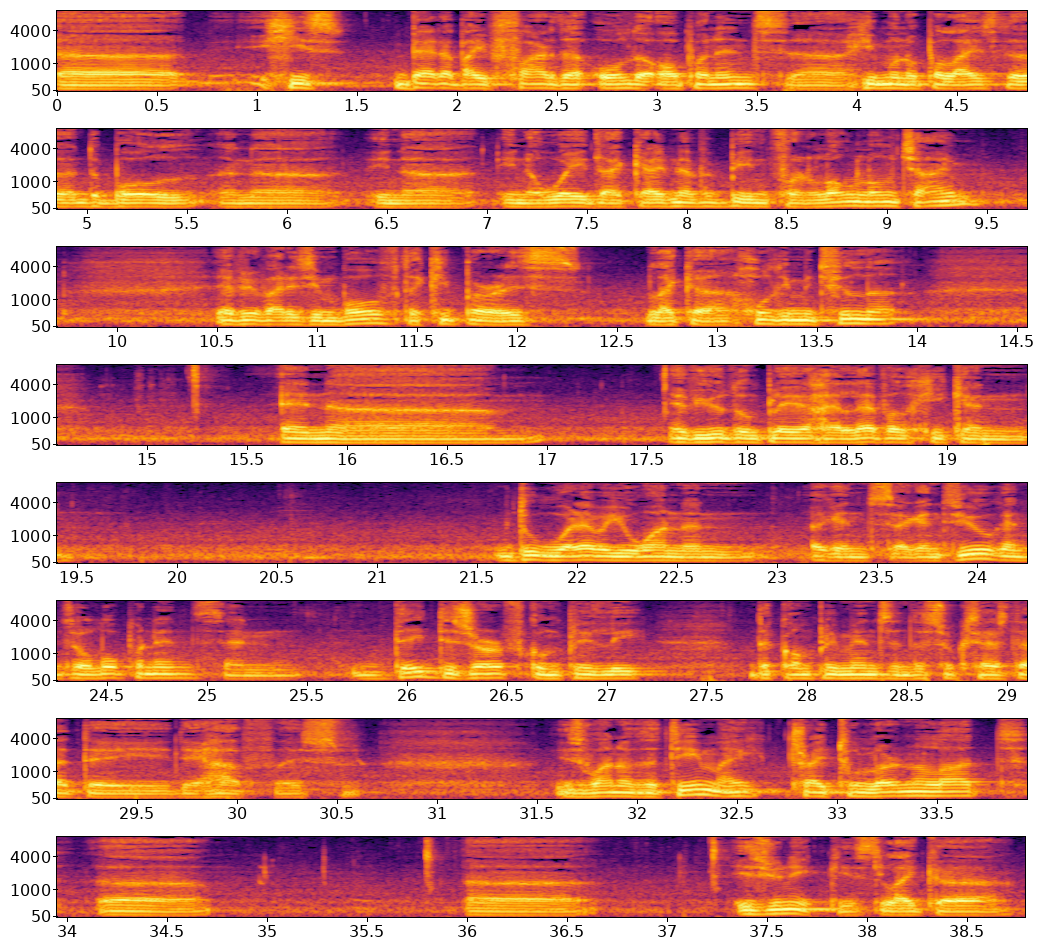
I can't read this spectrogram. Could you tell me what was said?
Uh, he's better by far than all the opponents. Uh, he monopolized the, the ball and, in, a, in a way like I've never been for a long, long time. Everybody's involved. The keeper is like a holding midfielder. And uh, if you don't play at a high level, he can do whatever you want and against against you, against all opponents, and they deserve completely the compliments and the success that they they have. Is is one of the team. I try to learn a lot. Uh, uh, is unique. It's like a,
